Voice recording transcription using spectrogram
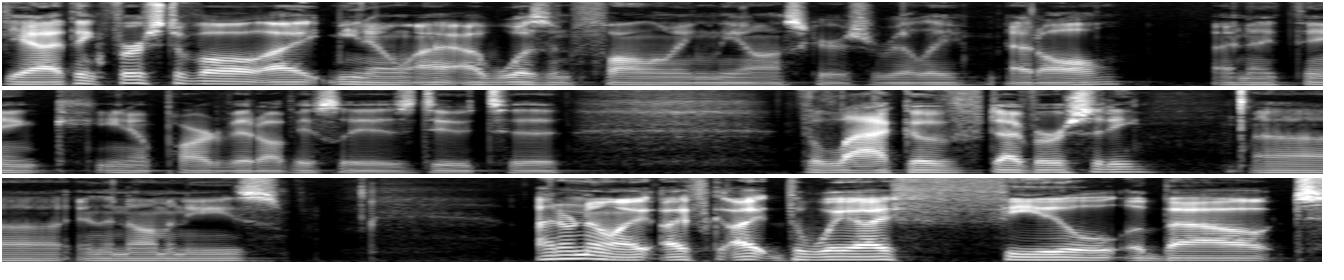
Yeah, I think first of all, I you know I, I wasn't following the Oscars really at all, and I think you know part of it obviously is due to the lack of diversity uh, in the nominees. I don't know. I, I, the way I feel about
